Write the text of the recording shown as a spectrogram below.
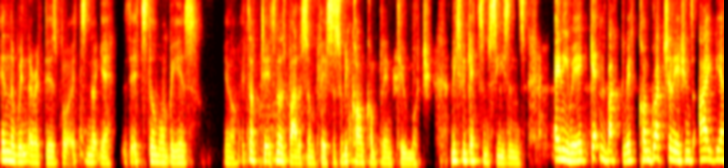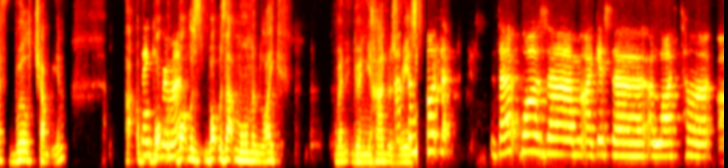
In the winter, it is, but it's not. Yeah, it still won't be as you know. It's not. It's not as bad as some places, so we can't complain too much. At least we get some seasons. Anyway, getting back to it. Congratulations, IBF World Champion. Uh, Thank what, you very much. What was what was that moment like when when your hand was raised? Um, that, that, was, um, I guess, a, a lifetime. Uh,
